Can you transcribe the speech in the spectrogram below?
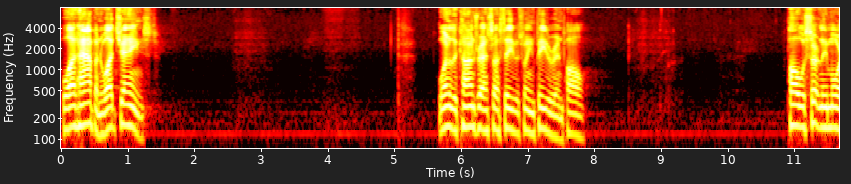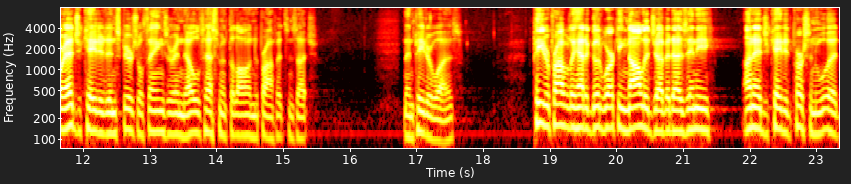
What happened? What changed? One of the contrasts I see between Peter and Paul. Paul was certainly more educated in spiritual things or in the Old Testament, the law and the prophets and such, than Peter was. Peter probably had a good working knowledge of it as any uneducated person would.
